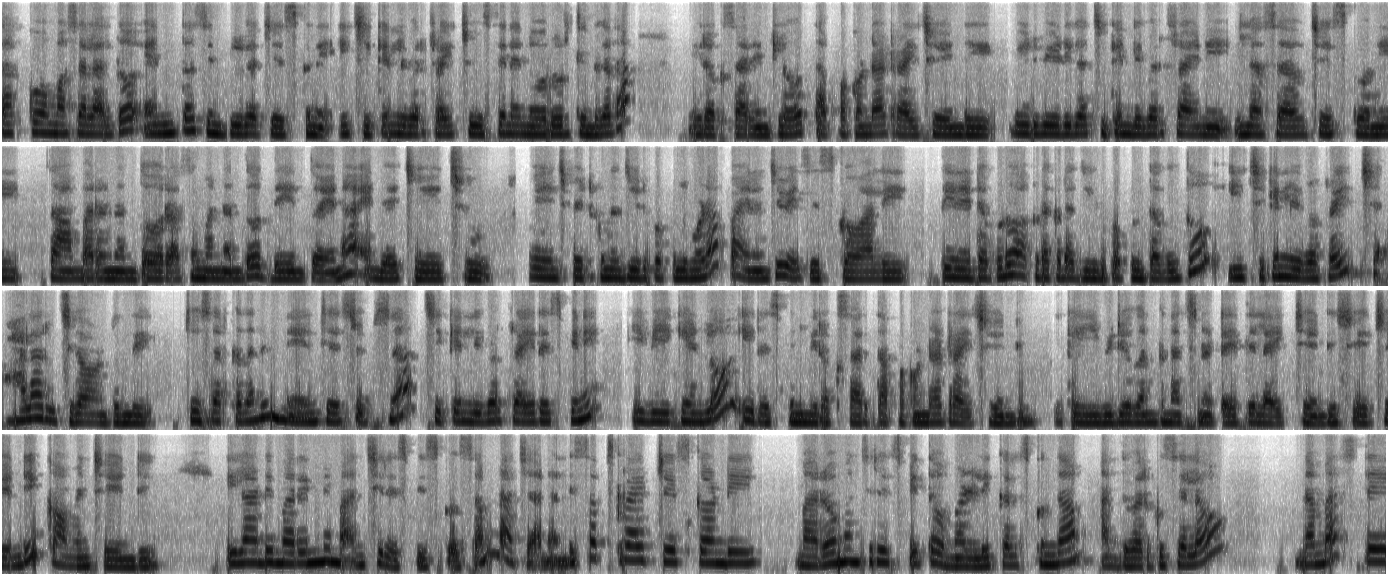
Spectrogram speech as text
తక్కువ మసాలాలతో ఎంతో సింపుల్గా చేసుకునే ఈ చికెన్ లివర్ ఫ్రై చూస్తేనే నోరూరుతుంది కదా? మీరు ఒకసారి ఇంట్లో తప్పకుండా ట్రై చేయండి. వేడి వేడిగా చికెన్ లివర్ ఫ్రై ని ఇలా సర్వ్ చేసుకొని సాంబార్ అన్నంతో రసం అన్నంతో దేంతో అయినా ఎంజాయ్ చేయొచ్చు. వేయించి పెట్టుకున్న జీడిపప్పులు కూడా పైనుంచి వేసేసుకోవాలి. తినేటప్పుడు అక్కడక్కడ జీడిపప్పులు తగులుతూ ఈ చికెన్ లివర్ ఫ్రై చాలా రుచిగా ఉంటుంది. చూసారు కదండి నేను చేసి చూపించిన చికెన్ లివర్ ఫ్రై రెసిపీని ఈ వీకెండ్లో ఈ రెసిపీని మీరు ఒకసారి తప్పకుండా ట్రై చేయండి. ఇక ఈ వీడియో కనుక నచ్చినట్టయితే లైక్ చేయండి షేర్ చేయండి కామెంట్ చేయండి. ఇలాంటి మరిన్ని మంచి రెసిపీస్ కోసం నా ఛానల్ని సబ్స్క్రైబ్ చేసుకోండి. మరో మంచి రెసిపీతో మళ్ళీ కలుసుకుందాం. అంతవరకు సెలవు. నమస్తే.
